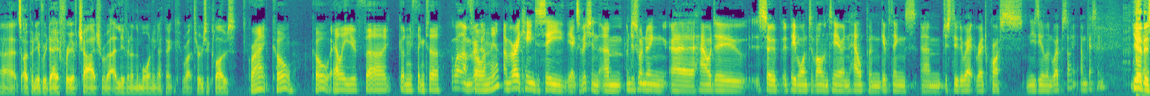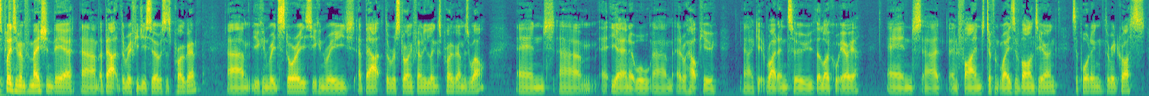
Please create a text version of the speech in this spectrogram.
Uh, it's open every day, free of charge, from about 11 in the morning, I think, right through to close. Great, cool. Cool, Ali. You've uh, got anything to well, I'm throw very, in there? I'm very keen to see the exhibition. Um, I'm just wondering uh, how do so if people want to volunteer and help and give things um, just through the Red, Red Cross New Zealand website. I'm guessing. Yeah, there's plenty of information there um, about the Refugee Services Program. Um, you can read stories, you can read about the Restoring Family Links program as well, and um, yeah, and it will um, it'll help you uh, get right into the local area and uh, and find different ways of volunteering, supporting the Red Cross,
